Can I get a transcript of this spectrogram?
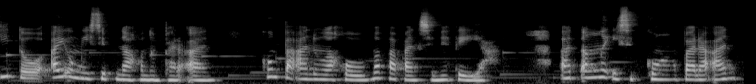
dito ay umisip na ako ng paraan kung paano ako mapapansin ni Thea. At ang naisip kong paraan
